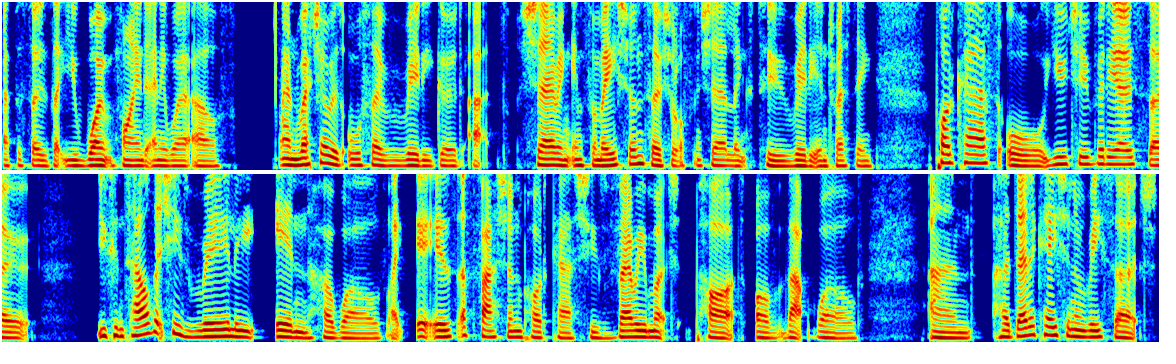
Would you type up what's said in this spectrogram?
episodes that you won't find anywhere else. And Recho is also really good at sharing information. So she'll often share links to really interesting podcasts or YouTube videos. So you can tell that she's really in her world. Like it is a fashion podcast. She's very much part of that world. And her dedication and research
